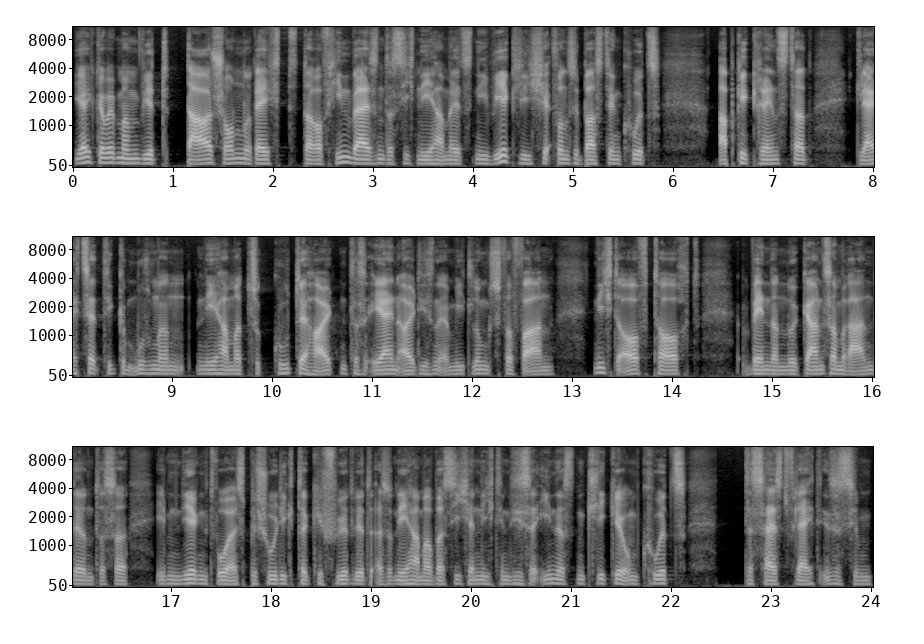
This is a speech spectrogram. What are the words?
Ja, ich glaube, man wird da schon recht darauf hinweisen, dass sich Nehammer jetzt nie wirklich von Sebastian Kurz abgegrenzt hat. Gleichzeitig muss man Nehammer zugute halten, dass er in all diesen Ermittlungsverfahren nicht auftaucht, wenn dann nur ganz am Rande und dass er eben nirgendwo als Beschuldigter geführt wird. Also Nehammer war sicher nicht in dieser innersten Clique um Kurz das heißt, vielleicht ist es ihm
